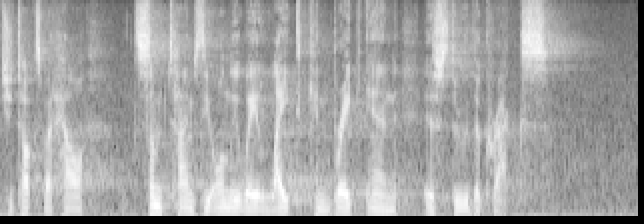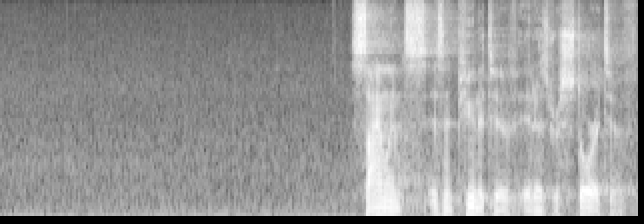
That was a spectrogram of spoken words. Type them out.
She talks about how sometimes the only way light can break in is through the cracks. Silence isn't punitive, it is restorative.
